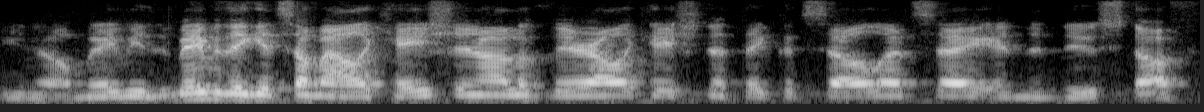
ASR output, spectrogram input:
You know, maybe maybe they get some allocation out of their allocation that they could sell, let's say, in the new stuff,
